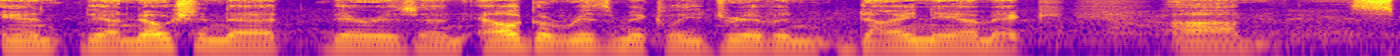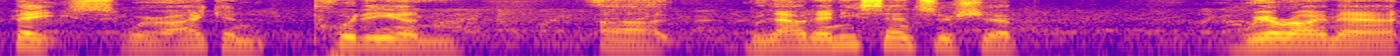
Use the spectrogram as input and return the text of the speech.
and the notion that there is an algorithmically driven, dynamic um, space where I can put in, uh, without any censorship, where I'm at,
